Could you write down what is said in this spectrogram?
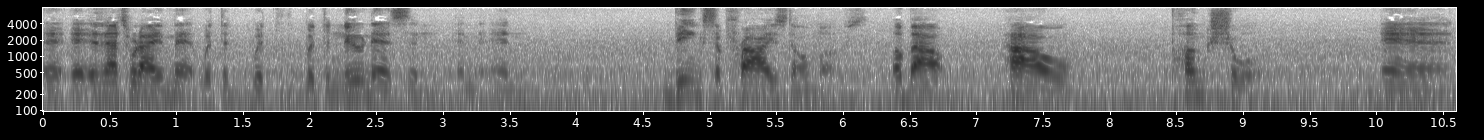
and that's what I admit with the, with, with the newness and, and, and being surprised almost about how punctual and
